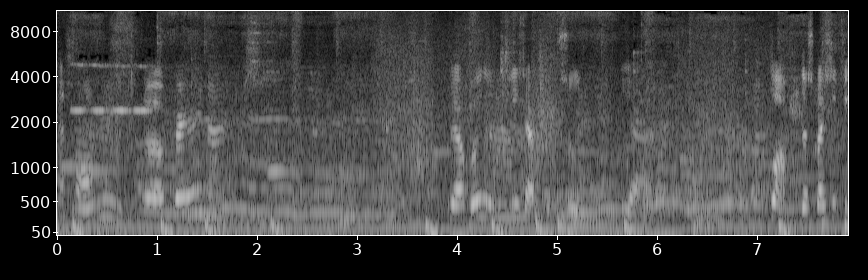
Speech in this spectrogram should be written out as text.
That's all. Uh, very nice. We are going to visit Japan soon. Yeah. Wah, udah spesifik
